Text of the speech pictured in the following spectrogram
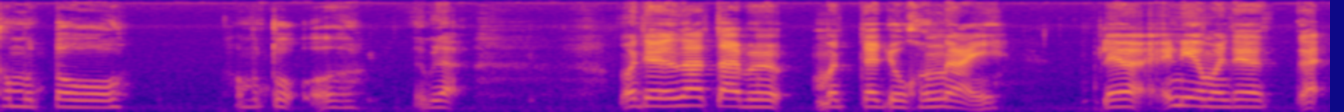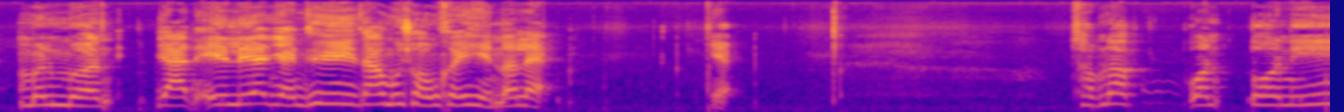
คามุโตคามุโตเออเดี๋ยวไปละมันจะหน้าตาเป็นมันจะอยู่ข้างในแล้วไอเนี่ยมันจะมันเหมือนยานเอเลี่ยนอย่างที่ท่านผู้ชมเคยเห็นนั่นแหละเนี่ยสำหรับวันตัวนี้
